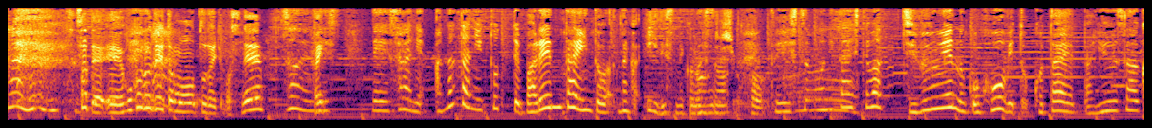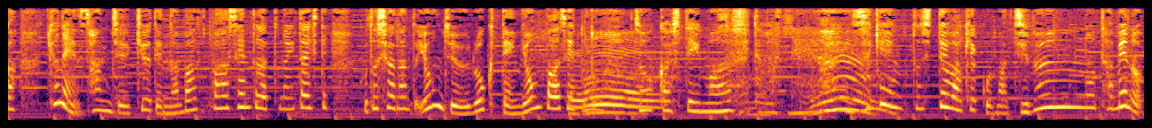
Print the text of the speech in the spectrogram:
さて、えー、他のデータも届いてますね。そうです、はいでさらにあなたにとってバレンタインとはなんかいいですねこの質問。という。質問に対しては自分へのご褒美と答えたユーザーが去年39.7%だったのに対して今年はなんと46.4%と増加しています。ますね、はい、世間としては結構まあ自分のための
